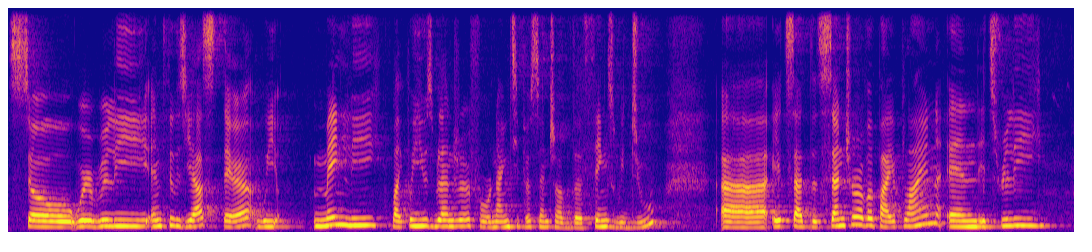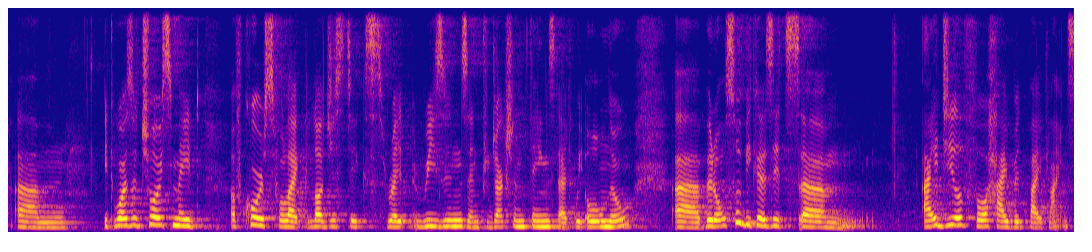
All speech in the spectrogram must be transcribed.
So we're really enthusiastic there. We mainly, like we use Blender for 90% of the things we do. Uh, it's at the center of a pipeline and it's really, um, it was a choice made, of course, for like logistics re reasons and production things that we all know, uh, but also because it's um, ideal for hybrid pipelines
